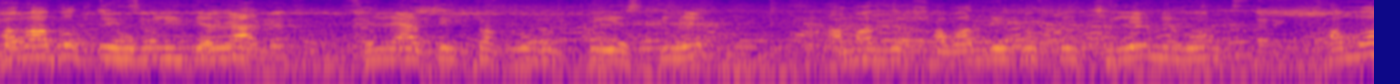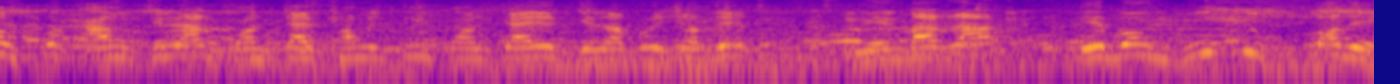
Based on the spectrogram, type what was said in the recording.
সভাপতি হুগলি জেলার সন্ন্যাসী চক্রবর্তী এসেছিলেন। আমাদের সভাধিপতি ছিলেন এবং সমস্ত কাউন্সিলর, পঞ্চায়েত সমিতি, পঞ্চায়েত, জেলা পরিষদের মেম্বাররা এবং বুথ স্তরে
